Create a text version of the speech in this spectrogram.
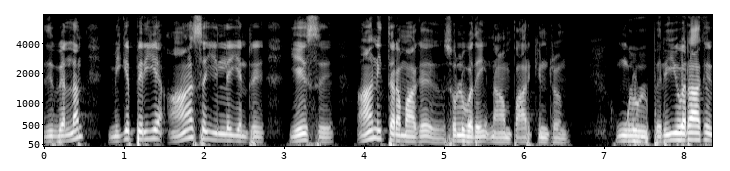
இதுவெல்லாம் மிகப்பெரிய ஆசை இல்லை என்று இயேசு ஆணித்தரமாக சொல்லுவதை நாம் பார்க்கின்றோம். உங்களுள் பெரியவராக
